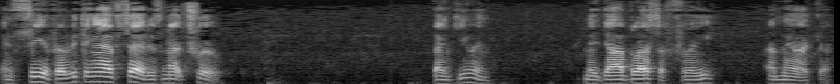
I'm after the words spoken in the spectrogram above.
and see if everything I have said is not true. Thank you, and may God bless a free America.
